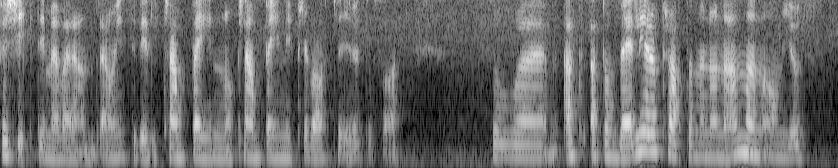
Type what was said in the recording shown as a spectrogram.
försiktig med varandra och inte vill trampa in och klampa in i privatlivet och så. Så eh, att, att de väljer att prata med någon annan om just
